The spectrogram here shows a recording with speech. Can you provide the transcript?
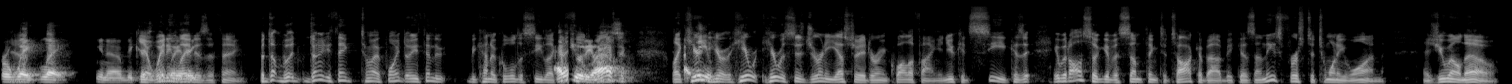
or yeah. wait late. You know, because yeah, waiting late they, is a thing. But don't, but don't you think? To my point, don't you think it'd be kind of cool to see like? I think it would be awesome. Like here, here, here, here was his journey yesterday during qualifying, and you could see because it, it would also give us something to talk about because on these first to twenty one, as you well know,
